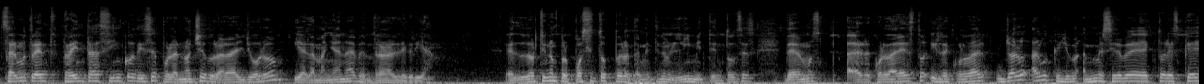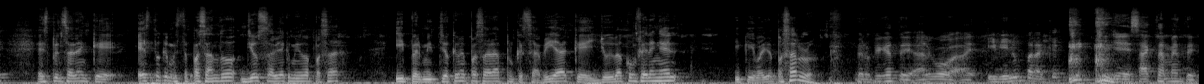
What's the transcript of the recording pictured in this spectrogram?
Salmo 30, 35 dice, por la noche durará el lloro y a la mañana vendrá la alegría. El dolor tiene un propósito, pero también tiene un límite. Entonces debemos eh, recordar esto y recordar, yo algo, algo que yo- a mí me sirve, Héctor, es que es pensar en que esto que me está pasando, Dios sabía que me iba a pasar y permitió que me pasara porque sabía que yo iba a confiar en Él y que iba yo a pasarlo. Pero fíjate, algo... hay- ¿Y viene un para qué? Exactamente.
